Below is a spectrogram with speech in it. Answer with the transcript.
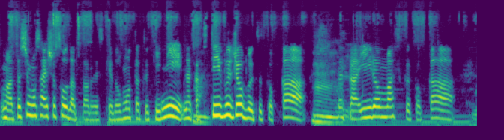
まあ私も最初そうだったんですけど、思った時に、なんかスティーブ・ジョブズとか、うん。なんかイーロン・マスクとか、う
